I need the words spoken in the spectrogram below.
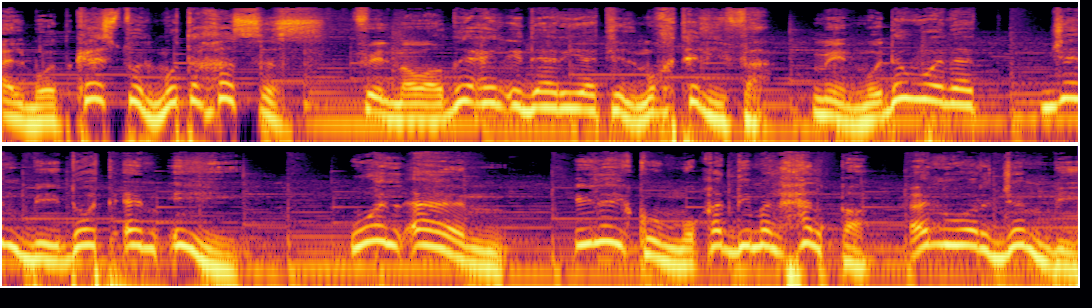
البودكاست المتخصص في المواضيع الإدارية المختلفة من مدونة جنبي dot me والآن إليكم مقدم الحلقة أنور جنبي.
